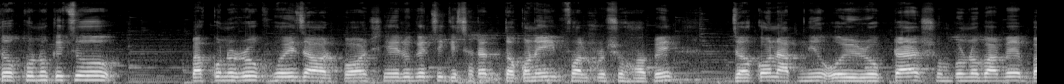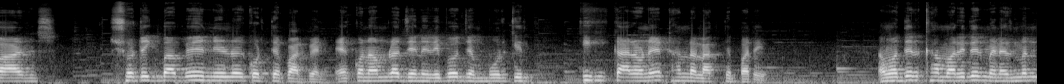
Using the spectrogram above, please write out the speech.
তো কোনো কিছু বা কোনো রোগ হয়ে যাওয়ার পর সেই রোগের চিকিৎসাটা তখনই ফলপ্রসূ হবে। যখন আপনি ওই রোগটা সম্পূর্ণভাবে বা সঠিকভাবে নির্ণয় করতে পারবেন। এখন আমরা জেনে নিব যে মুরগির কী কী কারণে ঠান্ডা লাগতে পারে। আমাদের খামারিদের ম্যানেজমেন্ট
